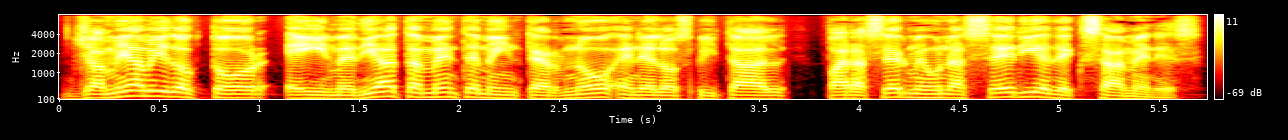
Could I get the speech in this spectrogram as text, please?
Llamé a mi doctor e inmediatamente me internó en el hospital para hacerme una serie de exámenes.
